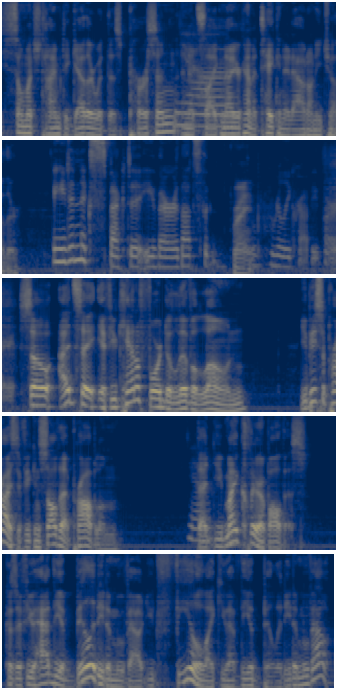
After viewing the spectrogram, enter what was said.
so much time together with this person, and it's like now you're kind of taking it out on each other. And you didn't expect it either. That's the Right. really crappy part. So I'd say if you can't afford to live alone, you'd be surprised if you can solve that problem. Yeah. That you might clear up all this. Because if you had the ability to move out, you'd feel like you have the ability to move out.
